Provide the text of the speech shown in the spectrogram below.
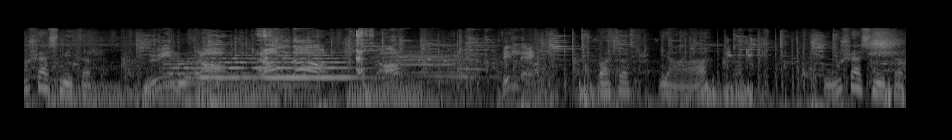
Ruschasmitter. Buin, ja. Dalida. Ja. Villegg. Butter, ja. Ruschasmitter.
